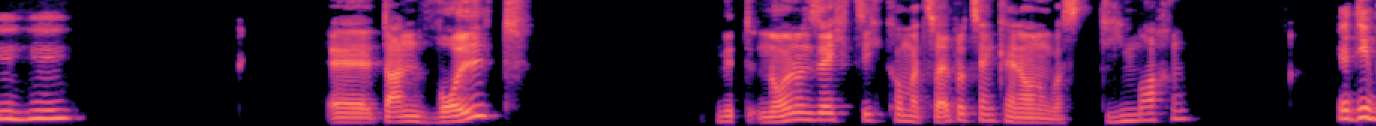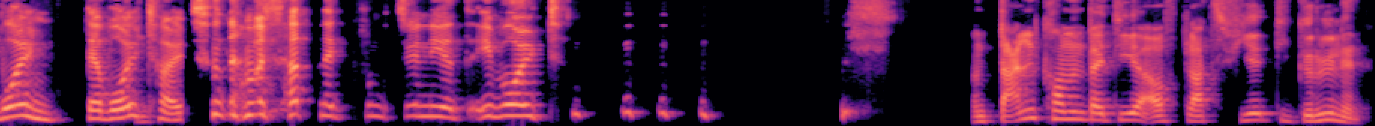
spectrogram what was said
Mhm. Äh, dann Volt mit 69,2 Prozent, keine Ahnung, was die machen. Ja, die wollen. Der wollte halt. Aber es hat nicht funktioniert. Ich wollte. Und dann kommen bei dir auf Platz 4 die Grünen.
